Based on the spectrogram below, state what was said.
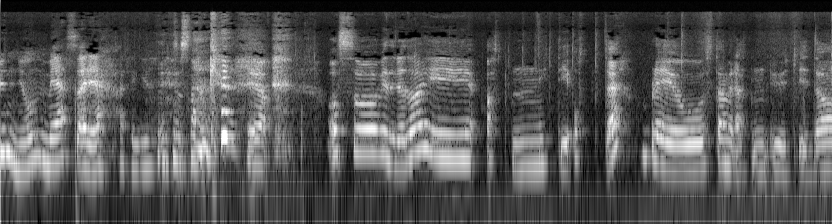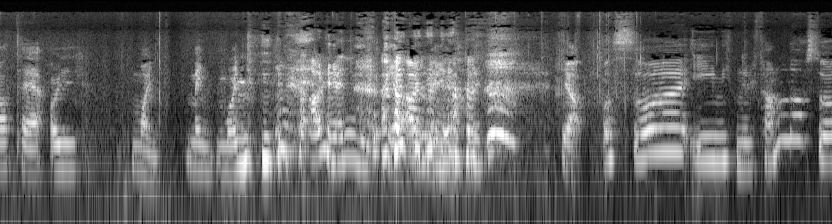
union med Sverige. Herregud, ikke å snakke. Ja. Og så videre, da. I 1898 ble jo stemmeretten utvida til all mann. Men mann. Ja, all menn. Ja. Og så i 1905 da, så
